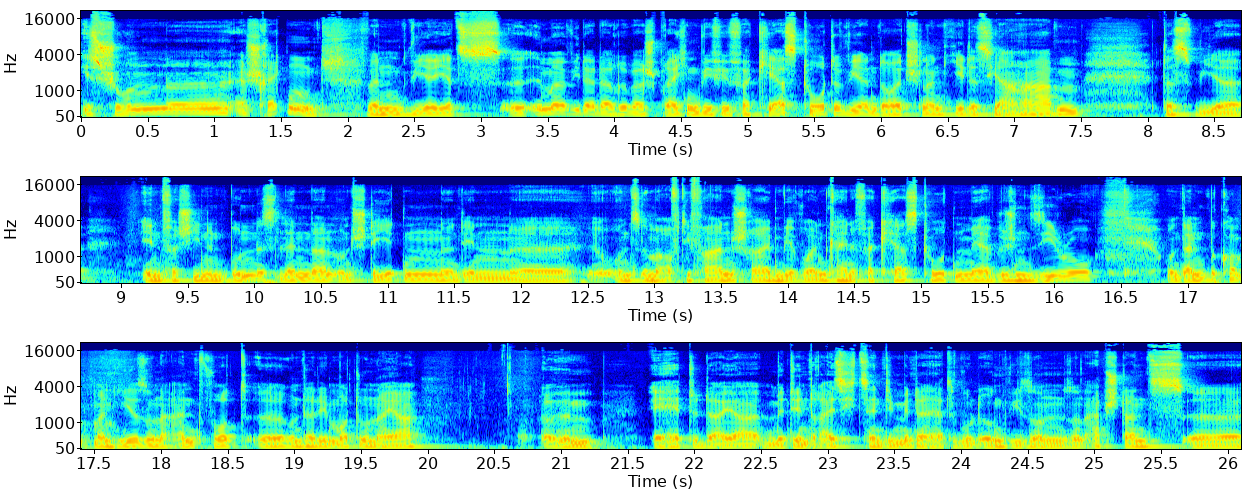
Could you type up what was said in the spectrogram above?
ist schon äh, erschreckend, wenn wir jetzt äh, immer wieder darüber sprechen, wie viele Verkehrstote wir in Deutschland jedes Jahr haben, dass wir in verschiedenen Bundesländern und Städten den, äh, uns immer auf die Fahnen schreiben, wir wollen keine Verkehrstoten mehr, Vision Zero. Und dann bekommt man hier so eine Antwort äh, unter dem Motto, naja, ähm, er hätte da ja mit den 30 Zentimetern, er hatte wohl irgendwie so ein, so ein Abstands... Äh,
